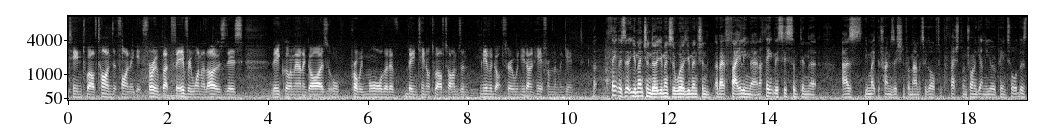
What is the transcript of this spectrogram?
10, 12 times that finally get through. But for every one of those, there's the equal amount of guys, or probably more, that have been 10 or 12 times and never got through, and you don't hear from them again. I think there's a, you mentioned a, you mentioned a word you mentioned about failing there, and I think this is something that as you make the transition from amateur golf to professional and trying to get on the European tour, there's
